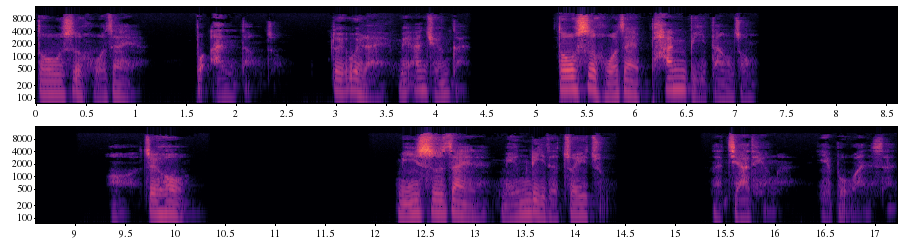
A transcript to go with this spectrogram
都是活在不安当中，对未来没安全感，都是活在攀比当中，啊，最后迷失在名利的追逐，那家庭啊也不完善。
